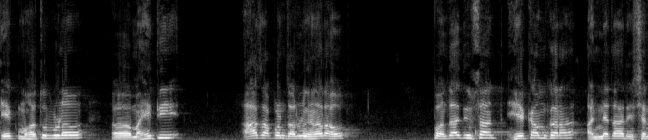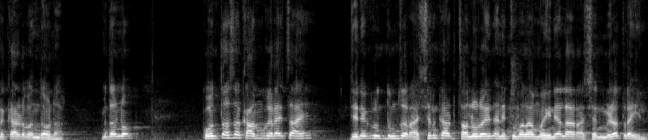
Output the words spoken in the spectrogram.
एक महत्त्वपूर्ण माहिती आज आपण जाणून घेणार आहोत. पंधरा दिवसांत हे काम करा अन्यथा रेशन कार्ड बंद होणार. मित्रांनो कोणतं असं काम करायचं आहे? जेणेकरून तुमचं राशन कार्ड चालू राहील आणि तुम्हाला महिन्याला राशन मिळत राहील.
